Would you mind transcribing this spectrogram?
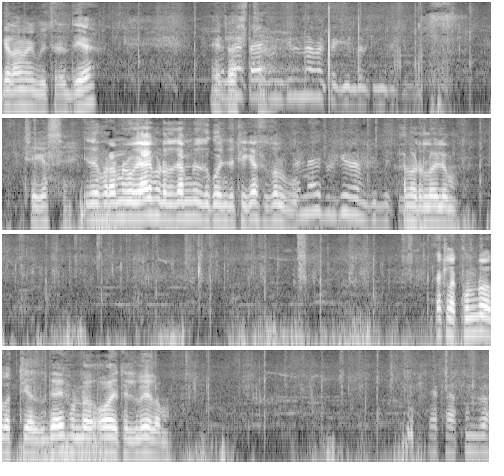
গ্রামের ভিতরে দিয়ে। এই রাস্তা কিনে ঠিক আছে। ঈদের পর আমরা ওই আইফোনটা যদি আপনি যদি কইন যে ঠিক আছে চলবো। কিনে আমি ওটা লইলাম। এক লাখ পনেরো হাজার ঠিক আছে যদি আইফোনটা হয় তাহলে লইলাম। এক লাখ পনেরো।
